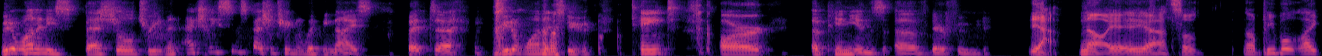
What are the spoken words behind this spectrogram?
We don't want any special treatment. Actually, some special treatment would be nice, but uh, we don't want it to taint our opinions of their food. Yeah. No, yeah. So no, people like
